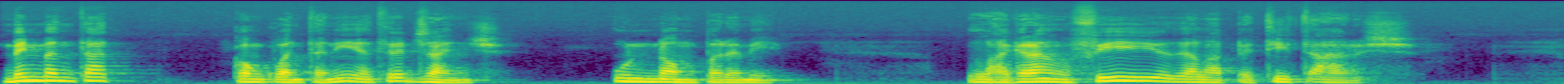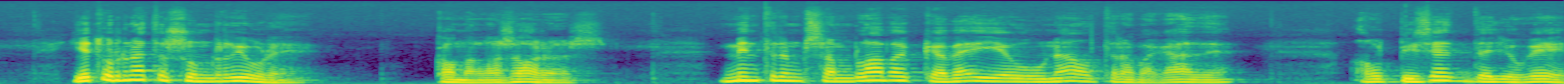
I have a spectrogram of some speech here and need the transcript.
m'he inventat, com quan tenia 13 anys, un nom per a mi, la gran fille de la petite arche. I he tornat a somriure, com aleshores, mentre em semblava que veia una altra vegada el piset de lloguer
